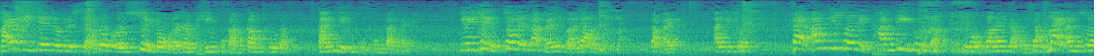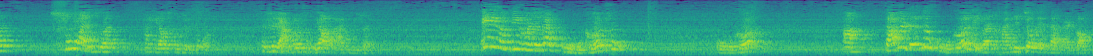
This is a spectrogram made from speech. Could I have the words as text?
还有一些就是小皱纹、碎皱纹，这是皮肤刚刚出的，赶紧补充蛋白质，因为这个胶原蛋白的原料是什么呢？蛋白质、氨基酸，在氨基酸里，它利用的就是我们刚才讲的，像赖氨酸、苏氨酸，它是要求最多。这是两个主要的氨基酸。这个地方就在骨骼处，骨骼啊，咱们人的骨骼里边含的胶原蛋白高，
